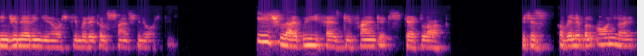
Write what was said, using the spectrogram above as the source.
engineering university, medical science university. Each library has defined its catalog, which is available online.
